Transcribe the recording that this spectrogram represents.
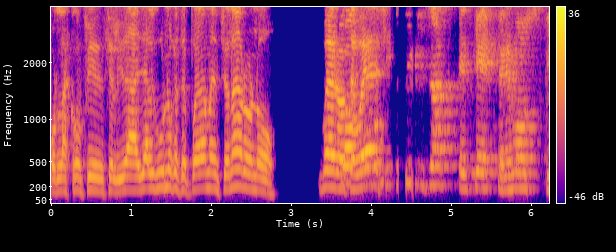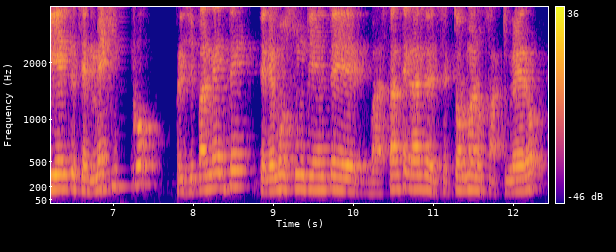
por la confidencialidad, ¿hay alguno que se pueda mencionar o no? Bueno, no, te voy a decir. Es que tenemos clientes en México, principalmente. Tenemos un cliente bastante grande del sector manufacturero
